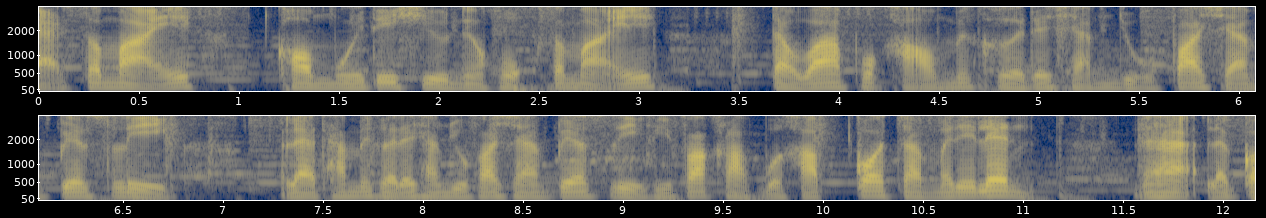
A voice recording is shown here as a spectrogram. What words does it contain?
8สมัยคอมมูนิตี้ชิลเนี่ย6สมัย แต่ว่าพวกเขาไม่เคยได้แชมป์ยูฟาแชมเปี้ยนส์ลีกและถ้าไม่เคยได้แชมป์ยูฟาแชมเปี้ยนส์ลีกฟีฟ่าคลับเวิร์คัพก็จะไม่ได้เล่น นะฮะแล้วก็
